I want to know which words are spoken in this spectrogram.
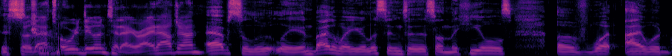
It's So true. that's what we're doing today, right, Aljon? Absolutely. And by the way, you're listening to this on the heels of what I would,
